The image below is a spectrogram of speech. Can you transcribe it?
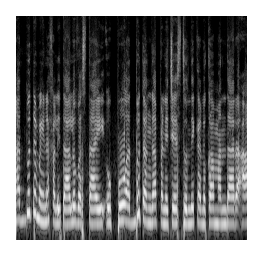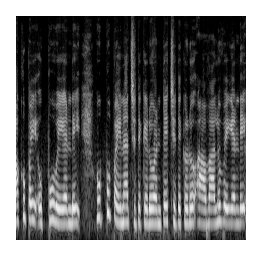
అద్భుతమైన ఫలితాలు వస్తాయి. ఉప్పు అద్భుతంగా పనిచేస్తుంది. కనుక మందార ఆకుపై ఉప్పు వేయండి. ఉప్పు పైన చిటికెడు అంటే చిటికెడు ఆవాలు వేయండి.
